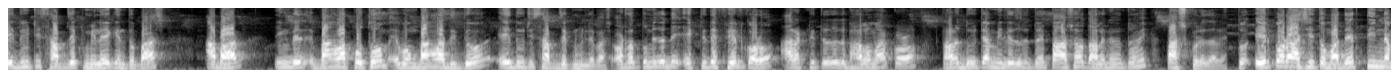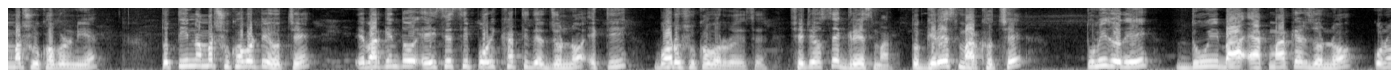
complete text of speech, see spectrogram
এই দুইটি সাবজেক্ট মিলেই কিন্তু পাস। আবার ইংরেজি, বাংলা প্রথম এবং বাংলা দ্বিতীয়, এই দুইটি সাবজেক্ট মিলে পাস অর্থাৎ তুমি যদি একটিতে ফেল করো আর একটিতে যদি ভালো মার্ক করো, তাহলে দুইটা মিলে যদি তুমি পাস হও, তাহলে কিন্তু তুমি পাস করে যাবে। তো এরপর আসি তোমাদের তিন নাম্বার সুখবর নিয়ে। তো তিন নাম্বার সুখবরটি হচ্ছে, এবার কিন্তু এইচএসসি পরীক্ষার্থীদের জন্য একটি বড় সুখবর রয়েছে। সেটি হচ্ছে গ্রেস মার্ক তো গ্রেস মার্ক হচ্ছে, তুমি যদি দুই বা এক মার্কের জন্য কোনো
